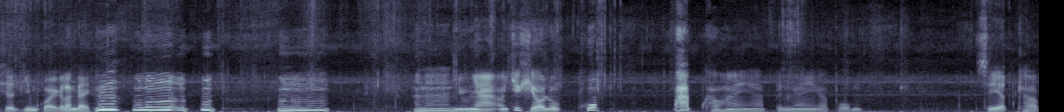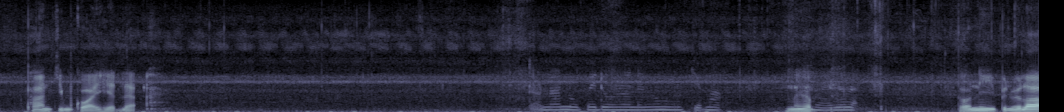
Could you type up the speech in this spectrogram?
เชือดจิมก่อยกำลังได้ฮึนู่นนู่นนู่นนู่นนู่นนั่นนั่นอยู่หยาเอาชี้เขียวลูกคุบปั๊บเขาให้ครับ เป็นไงครับผม เสียดครับผ่านจิ้มก้อยเฮ็ดแล้วตอนนั้นหนูไปโดนอะไรก็มันเจ็บมากนะครับตอนนี้เป็นเวลา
